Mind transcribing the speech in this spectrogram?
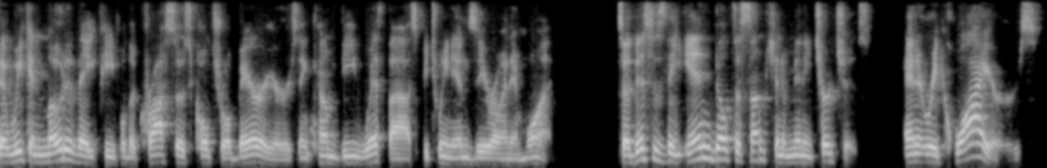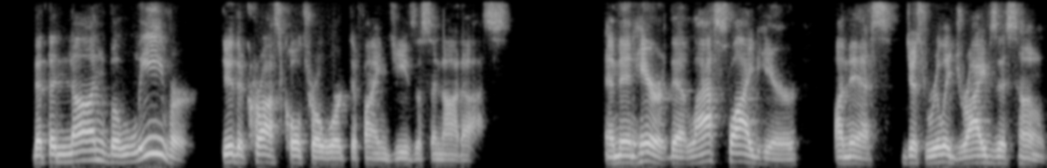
that we can motivate people to cross those cultural barriers and come be with us between M0 and M1. So this is the inbuilt assumption of many churches, and it requires that the non-believer do the cross-cultural work to find Jesus and not us. And then here, the last slide here on this just really drives this home.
